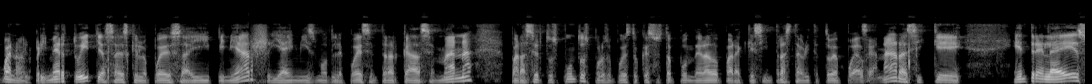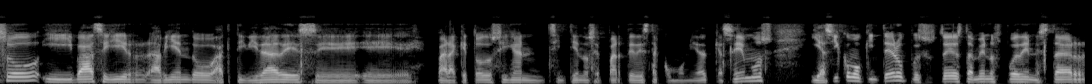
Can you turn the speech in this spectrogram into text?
bueno, el primer tweet, ya sabes que lo puedes ahí pinear y ahí mismo le puedes entrar cada semana para hacer tus puntos. Por supuesto que eso está ponderado para que si entraste ahorita todavía puedas ganar, así que entrenle a eso y va a seguir habiendo actividades eh, eh, para que todos sigan sintiéndose parte de esta comunidad que hacemos. Y así como Quintero, pues ustedes también nos pueden estar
